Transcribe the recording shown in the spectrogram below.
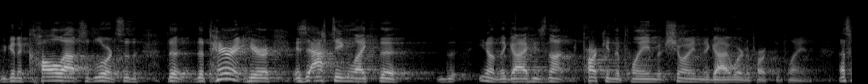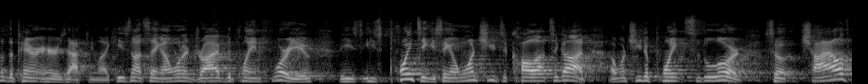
You're going to call out to the Lord. So the, the, the parent here is acting like the, the, you know, the guy who's not parking the plane, but showing the guy where to park the plane. That's what the parent here is acting like. He's not saying, I want to drive the plane for you. He's, he's pointing. He's saying, I want you to call out to God. I want you to point to the Lord. So, child,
